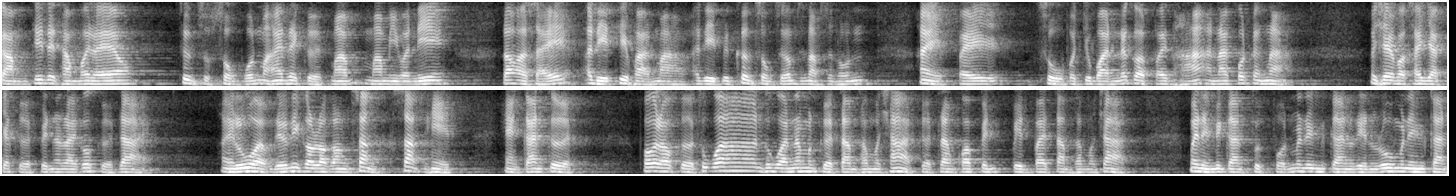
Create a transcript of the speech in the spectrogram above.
กรรมที่ได้ทำไว้แล้ว ซึ่งส่งผลมาให้ได้เกิดมามามีวันนี้ เราอาศัยอดีตที่ผ่านมาอดีตเป็นเครื่องส่งเสริมสนับสนุน ให้ไปสู่ปัจจุบันแล้วก็ไปหาอนาคตข้างหน้า ไม่ใช่ว่าใครอยากจะเกิดเป็นอะไรก็เกิดได้ ให้รู้ว่าเดี๋ยวนี้ก็เรากำลังสร้างสร้างเหตุแห่งการเกิด เพราะเราเกิดทุกวันทุกวันนั้นมันเกิดตามธรรมชาติ เกิดตามความเป็นเป็นไปตามธรรมชาติ ไม่ได้มีการฝึกฝน ไม่ได้มีการเรียนรู้ ไม่ได้มีการ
